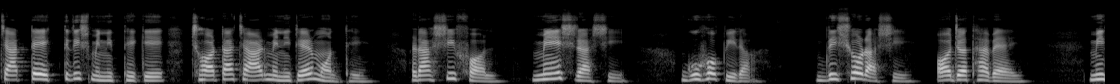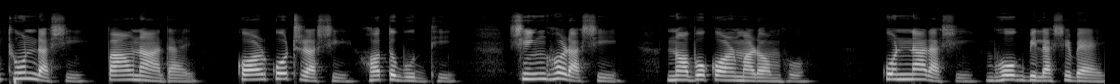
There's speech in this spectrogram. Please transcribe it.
চারটে একত্রিশ মিনিট থেকে ছটা চার মিনিটের মধ্যে। রাশিফল, মেষ রাশি, গুহপীড়া, বৃষ রাশি, অযথা ব্যয়, মিথুন রাশি, পাওনা আদায়, কর্কট রাশি, হতবুদ্ধি, সিংহ রাশি, নবকর্মারম্ভ, কন্যা রাশি ভোগ বিলাসে ব্যয়,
